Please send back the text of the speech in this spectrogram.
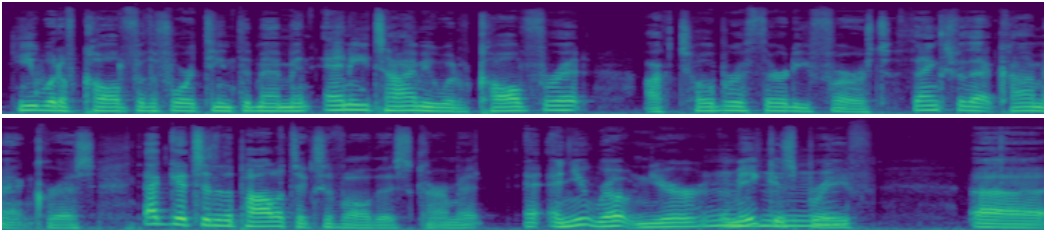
he would have called for the 14th Amendment anytime he would have called for it. October 31st. Thanks for that comment, Chris. That gets into the politics of all this, Kermit. And you wrote in your mm-hmm. amicus brief uh,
